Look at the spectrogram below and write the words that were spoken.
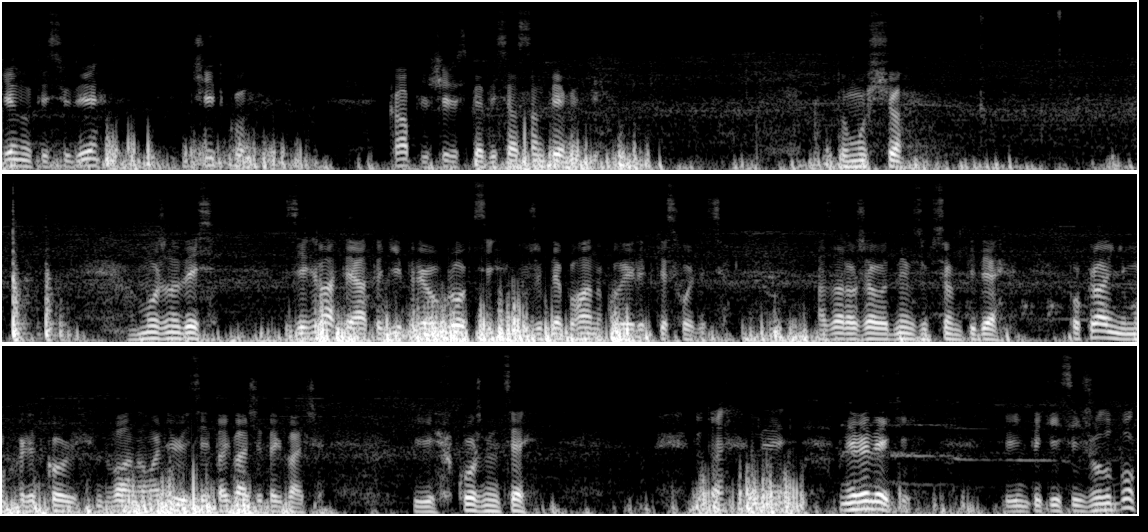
кинути сюди чітко каплю через 50 см. Тому що можна десь зіграти, а тоді при обробці дуже буде погано, коли рідки сходяться. А зараз вже одним зубцем піде по крайньому, рядкові два намалюються і так далі. І так далі. І кожен цей тут не, невеликий. Він такий цей жолобок,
